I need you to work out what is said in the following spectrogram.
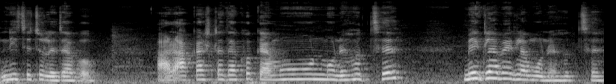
নিচে চলে যাব। আর আকাশটা দেখো কেমন মনে হচ্ছে, মেঘলা মেঘলা মনে হচ্ছে।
